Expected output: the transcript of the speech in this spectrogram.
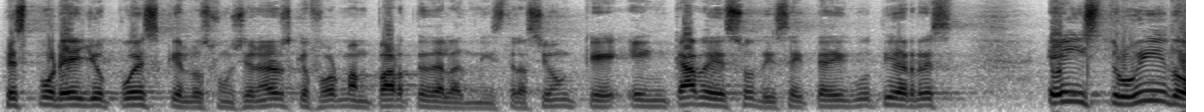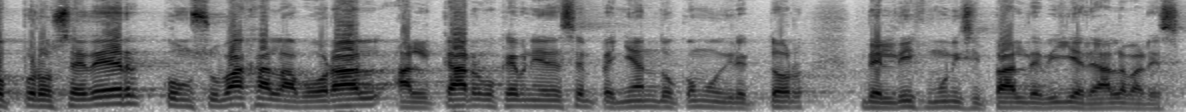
Es por ello pues que los funcionarios que forman parte de la administración que encabezo, dice Teddy Gutiérrez, he instruido proceder con su baja laboral al cargo que venía desempeñando como director del DIF municipal de Villa de Álvarez.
